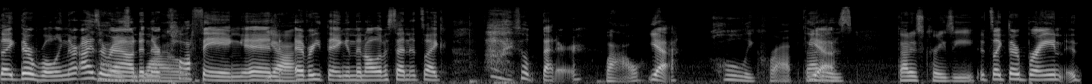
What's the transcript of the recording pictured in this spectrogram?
like they're rolling their eyes That is around and they're coughing and Yeah. everything. And then all of a sudden it's like, oh, I feel better. Wow. Yeah. Holy crap! That is Yeah. that is crazy. It's like their brain,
